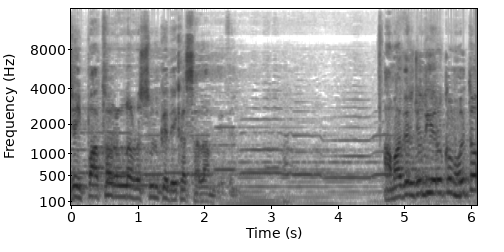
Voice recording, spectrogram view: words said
যেই পাথর আল্লাহ রসুলকে দেখা সালাম দিতেন। আমাদের যদি এরকম হইতো,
